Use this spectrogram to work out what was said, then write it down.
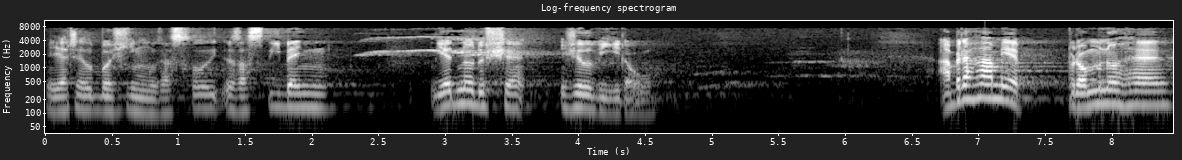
věřil božímu zaslíbení, jednoduše žil vírou. Abraham je pro mnohé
